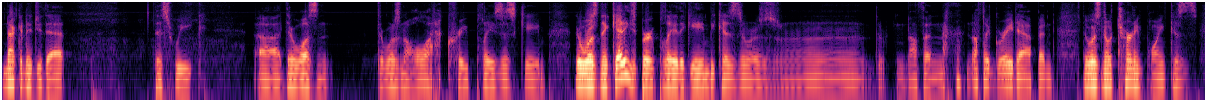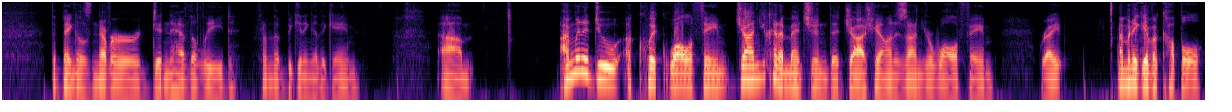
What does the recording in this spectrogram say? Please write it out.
not going to do that this week. Uh, there wasn't there wasn't a whole lot of great plays this game. There wasn't a Gettysburg play of the game because there was uh, nothing nothing great happened. There was no turning point because the Bengals never didn't have the lead from the beginning of the game. Um, I'm going to do a quick Wall of Fame. John, you kind of mentioned that Josh Allen is on your Wall of Fame, right? I'm going to give a couple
